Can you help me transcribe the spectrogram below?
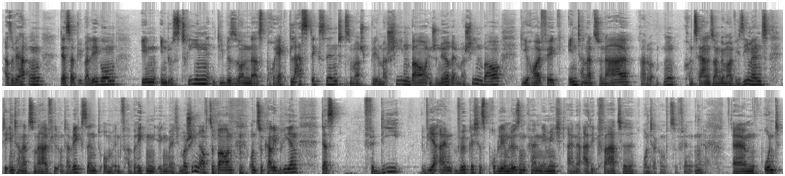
Also wir hatten deshalb die Überlegung, in Industrien, die besonders projektlastig sind, zum Beispiel Maschinenbau, Ingenieure im Maschinenbau, die häufig international, gerade ne, Konzerne, sagen wir mal wie Siemens, die international viel unterwegs sind, um in Fabriken irgendwelche Maschinen aufzubauen und zu kalibrieren, dass für die wir ein wirkliches Problem lösen können, nämlich eine adäquate Unterkunft zu finden ja. ähm, und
